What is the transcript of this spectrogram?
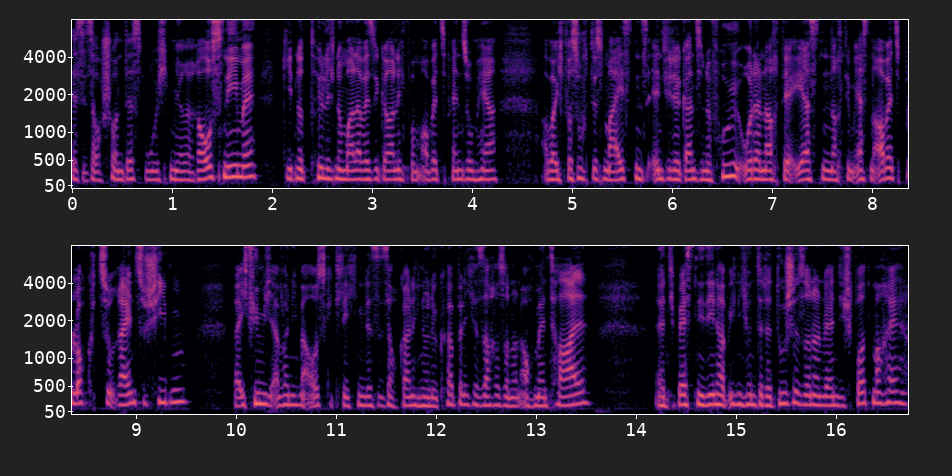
Das ist auch schon das, wo ich mir rausnehme. Geht natürlich normalerweise gar nicht vom Arbeitspensum her. Aber ich versuche das meistens entweder ganz in der Früh oder nach der ersten, nach dem ersten Arbeitsblock zu, reinzuschieben, weil ich fühle mich einfach nicht mehr ausgeglichen. Das ist auch gar nicht nur eine körperliche Sache, sondern auch mental. Äh, die besten Ideen habe ich nicht unter der Dusche, sondern während ich Sport mache.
